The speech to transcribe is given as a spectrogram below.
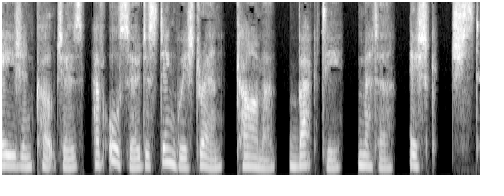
Asian cultures have also distinguished Ren, Kama, Bhakti, Metta, Ishq, Chesed,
